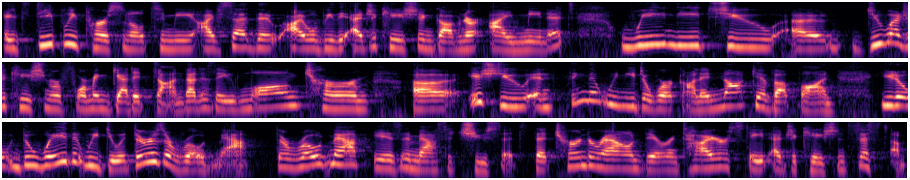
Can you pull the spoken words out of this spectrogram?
It's deeply personal to me. I've said that I will be the education governor. I mean it. We need to uh, do education reform and get it done. That is a long term uh, issue and thing that we need to work on and not give up on. You know, the way that we do it, there is a roadmap. The roadmap is in Massachusetts that turned around their entire state education system.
